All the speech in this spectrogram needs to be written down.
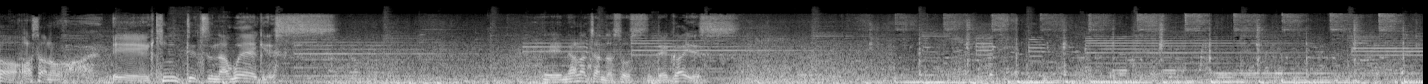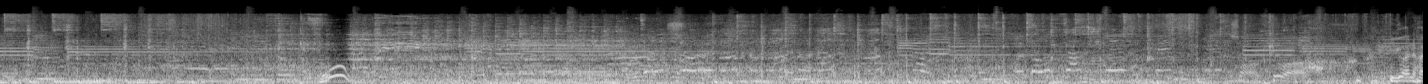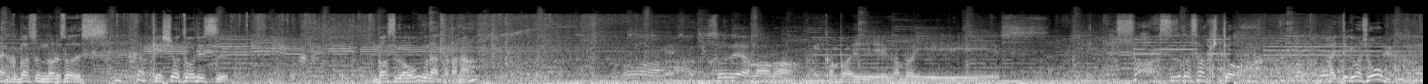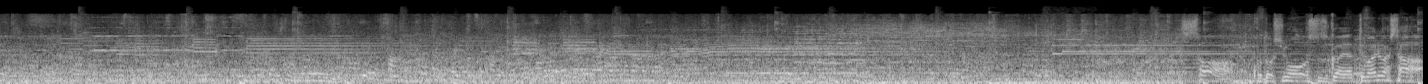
さあ朝の、えー近鉄名古屋駅です。えー、奈々ちゃんだそうです。でかいです。意外に早くバスに乗れそうです。決勝当日バスが多くなったかな？それではまあまあ乾杯乾杯さあ鈴鹿サーキット入っていきましょう。さあ今年も鈴鹿やってまいりました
